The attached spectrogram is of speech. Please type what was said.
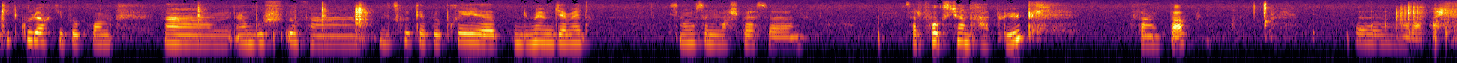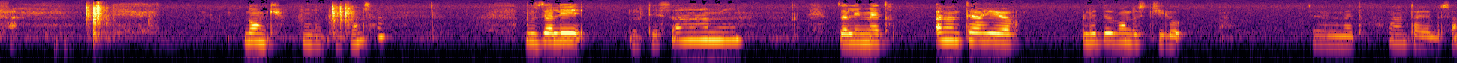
kit couleur qu'il faut prendre? Un, un bouche, enfin, des à peu près euh, du même diamètre. Sinon, ça ne marche pas, ça, ne fonctionnera plus. Enfin, pas. Euh, voilà, bref. Donc, on plus besoin de ça. Vous allez jeter ça. Vous allez mettre à l'intérieur le devant de stylo allez le mettre à l'intérieur de ça.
